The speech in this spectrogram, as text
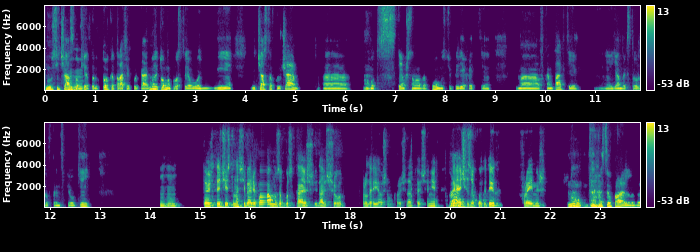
ну, сейчас угу. вообще только, только трафик ВК. Ну, и то мы просто его не, не часто включаем. Э, вот с тем, что надо полностью переехать э, на ВКонтакте. Яндекс-то уже, в принципе, окей. Угу. То есть ты чисто на себя рекламу запускаешь и дальше вот продаешь им, короче, да? То есть они да. горячие заходят, и ты их фреймишь. Ну, да, все правильно, да.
